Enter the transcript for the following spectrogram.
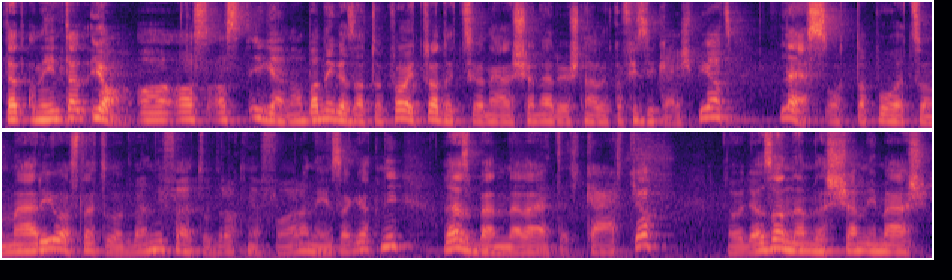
Tehát a Nintendo, ja, a- az, azt igen, abban igazatok van, hogy tradicionálisan erős náluk a fizikális piac, lesz ott a polcon Mario, azt le tudod venni, fel tudod rakni a falra, nézegetni, lesz benne lehet egy kártya, de hogy azon nem lesz semmi más,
